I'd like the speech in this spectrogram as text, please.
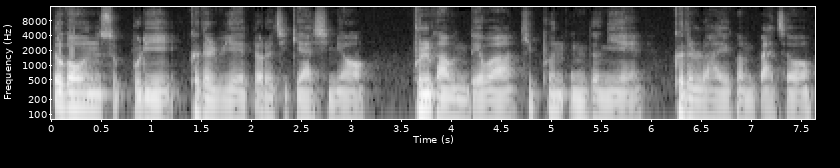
뜨거운 숯불이 그들 위에 떨어지게 하시며 불 가운데와 깊은 웅덩이에 그들로 하여금 빠져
